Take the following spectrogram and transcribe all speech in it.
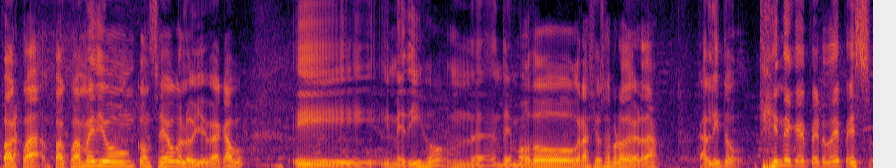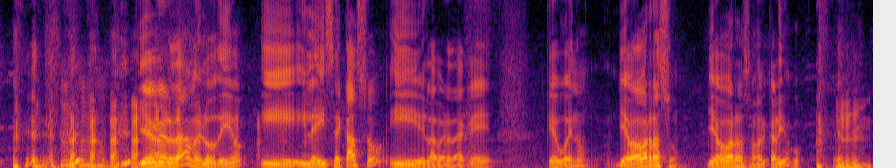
Pascual me dio un consejo que lo llevé a cabo y, y me dijo, mm, de, modo gracioso, pero de verdad, Carlito, tiene que perder peso. y es verdad, me lo dijo y, y le hice caso y la verdad que, que bueno, llevaba razón, llevaba razón el carioco. Mm.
